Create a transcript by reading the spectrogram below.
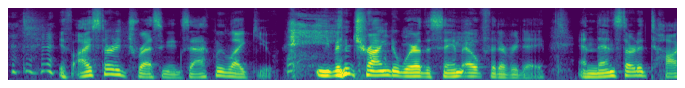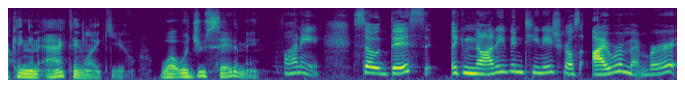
if I started dressing exactly like you, even trying to wear the same outfit every day, and then started talking and acting like you, what would you say to me? Funny. So this, like, not even teenage girls. I remember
